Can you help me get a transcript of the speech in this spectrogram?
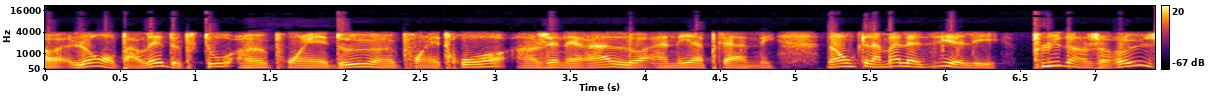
euh, là, on parlait de plutôt 1.2, 1.3 en général, là, année après année. Donc, la maladie, elle est plus dangereuse,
